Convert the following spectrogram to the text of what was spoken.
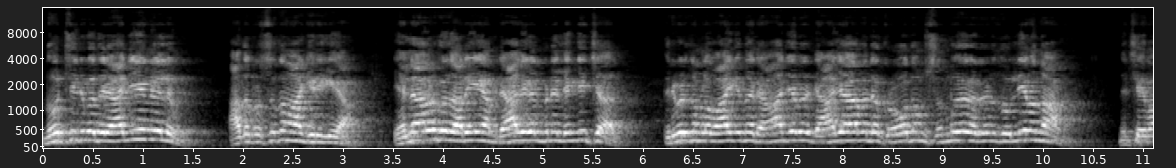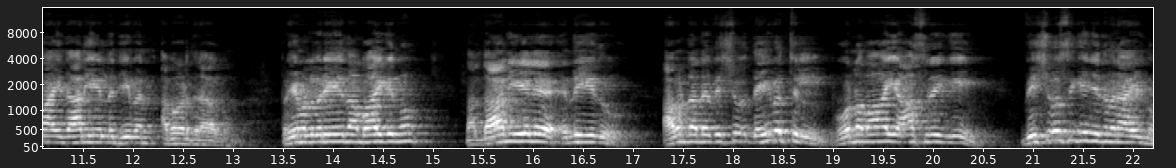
നൂറ്റി ഇരുപത് രാജ്യങ്ങളിലും അത് പ്രസിദ്ധമാക്കിയിരിക്കുകയാണ്. എല്ലാവർക്കും അത് അറിയാം രാജകൽപ്പന ലംഘിച്ചാൽ. തിരുവനന്തപുരത്ത് നമ്മൾ വായിക്കുന്ന രാജ രാജാവിന്റെ ക്രോധം സിംഹകളുടെ തുല്യമെന്നാണ്. നിശ്ചയമായി ദാനിയലിന്റെ ജീവൻ അപകടത്തിലാകും പ്രിയമുള്ളവരെ നാം വായിക്കുന്നു. എന്നാൽ ദാനിയേൽ എന്ത് ചെയ്തു? അവൻ തന്റെ വിശ്വ ദൈവത്തിൽ പൂർണമായി ആശ്രയിക്കുകയും വിശ്വസിക്കുകയും ചെയ്യുന്നവനായിരുന്നു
